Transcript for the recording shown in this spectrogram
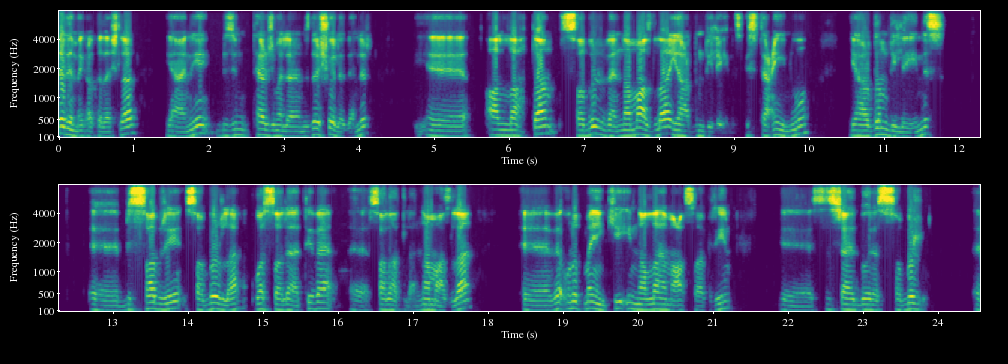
Ne demek arkadaşlar? Yani bizim tercümelerimizde şöyle denir. E, Allah'tan sabır ve namazla yardım dileyiniz. İsta'inu yardım dileyiniz. E, biz sabri sabırla ve salati ve e, salatla namazla e, ve unutmayın ki innallaha ma'as sabirin e, siz şayet böyle sabır e,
